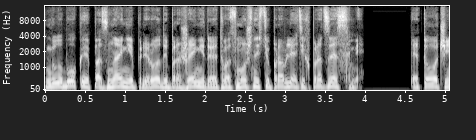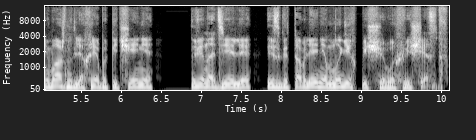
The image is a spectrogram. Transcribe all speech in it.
Глубокое познание природы брожений дает возможность управлять их процессами. Это очень важно для хлебопечения, виноделия, изготовления многих пищевых веществ.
